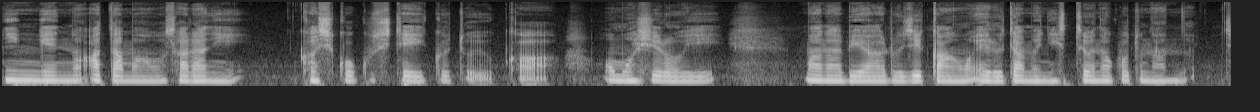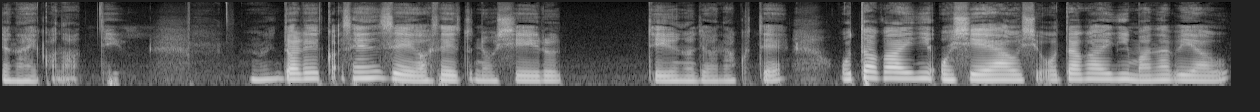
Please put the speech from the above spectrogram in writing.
人間の頭をさらに賢くしていくというか、面白い学びある時間を得るために必要なことなんじゃないかなっていう。誰か、先生が生徒に教えるっていうのではなくて、お互いに教え合うし、お互いに学び合う。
